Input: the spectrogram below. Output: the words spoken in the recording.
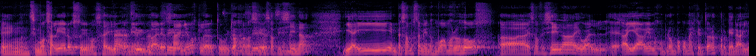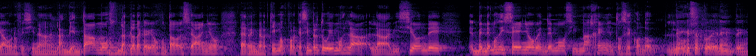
en Simón Salguero, estuvimos ahí Claro, también sí, varios conocí. años, claro, tú, Sí, tú has conocido esa oficina. oficina. Y ahí empezamos también, nos mudamos los dos a esa oficina. Igual, eh, ahí ya habíamos comprado un poco más de escritorios porque era ya una oficina, la ambientamos, la plata que habíamos juntado ese año la reinvertimos porque siempre tuvimos la, la visión de vendemos diseño, vendemos imagen, entonces cuando Tiene que los- ser coherente.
